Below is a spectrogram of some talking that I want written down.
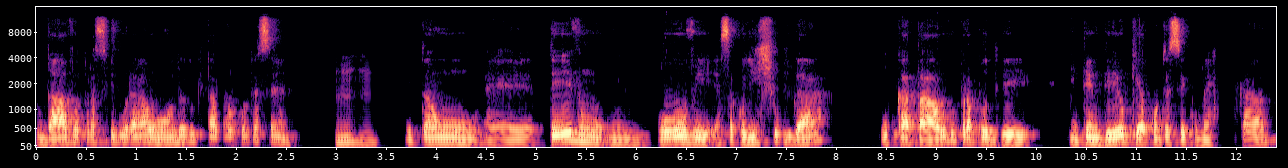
não dava para segurar a onda do que estava acontecendo. Uhum. Então, é, teve um, um, houve essa coisa de enxugar o catálogo para poder entender o que ia acontecer com o mercado.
